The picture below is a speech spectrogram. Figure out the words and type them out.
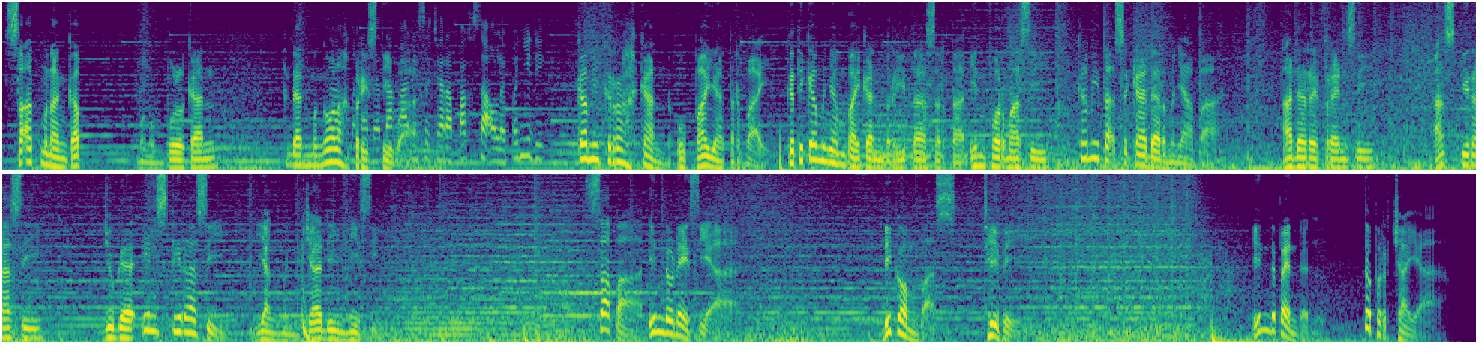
saat menangkap, mengumpulkan, dan mengolah peristiwa. Secara paksa oleh penyidik. Kami kerahkan upaya terbaik. Ketika menyampaikan berita serta informasi, kami tak sekadar menyapa. Ada referensi, aspirasi, juga inspirasi yang menjadi misi. Sapa Indonesia di Kompas TV. Independen, terpercaya.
